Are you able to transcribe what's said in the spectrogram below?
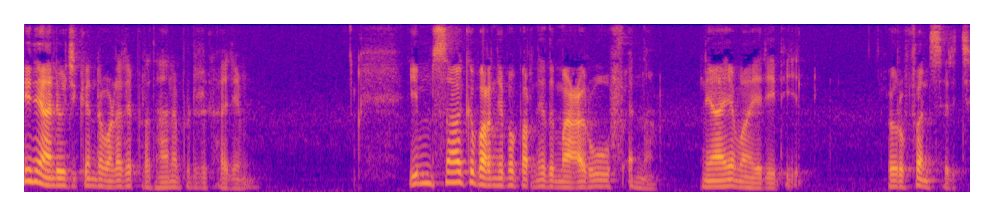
ഇനി ആലോചിക്കേണ്ട വളരെ പ്രധാനപ്പെട്ട ഒരു കാര്യം. ഇംസാക്ക് പറഞ്ഞപ്പോൾ പറഞ്ഞത് മഅറൂഫ് എന്നാണ്. ന്യായമായ രീതിയിൽ. ഉറുഫ് അനുസരിച്ച്.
